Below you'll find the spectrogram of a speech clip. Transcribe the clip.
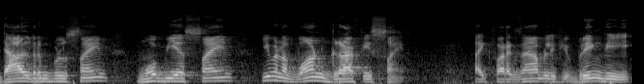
Dalrymple sign, Mobius sign, even a von Graefe sign. Like for example, if you bring the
